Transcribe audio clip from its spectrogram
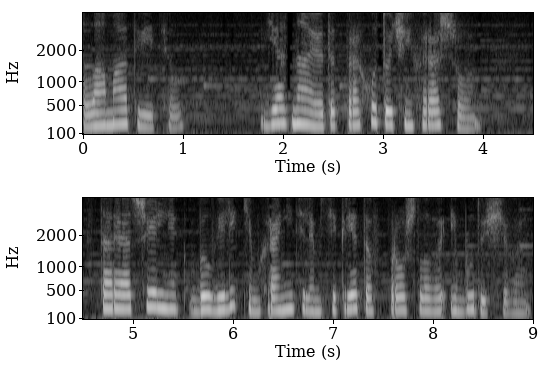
Лама ответил, «Я знаю этот проход очень хорошо. Старый отшельник был великим хранителем секретов прошлого и будущего.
